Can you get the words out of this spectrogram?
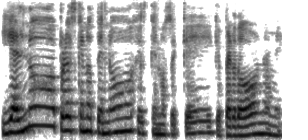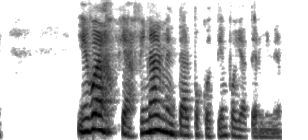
Y él, no, pero es que no te enojes, que no sé qué, que perdóname. Y bueno, ya finalmente al poco tiempo ya terminé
